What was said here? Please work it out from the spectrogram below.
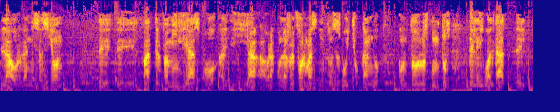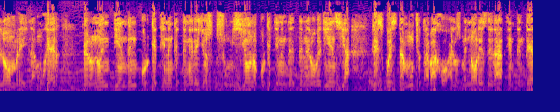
la organización de, de pater familias o eh, y ya ahora con las reformas y entonces voy chocando con todos los puntos de la igualdad del hombre y la mujer pero no entienden por qué tienen que tener ellos sumisión o por qué tienen de tener obediencia. Les cuesta mucho trabajo a los menores de edad entender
